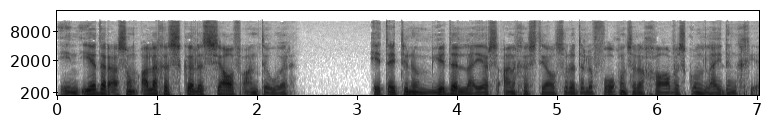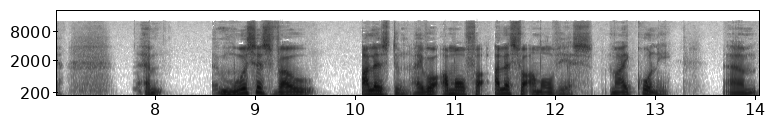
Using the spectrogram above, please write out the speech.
en eerder as om alle geskille self aan te hoor, het hy toe nou medeleiers aangestel sodat hulle volgens hulle gawes kon leiding gee. Ehm um, Moses wou alles doen. Hy wou almal vir alles vir almal wees, maar hy kon nie. Ehm um,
